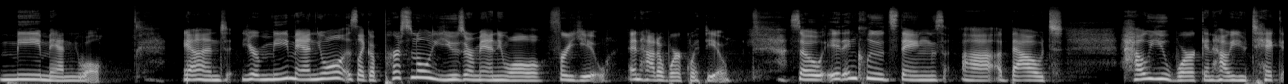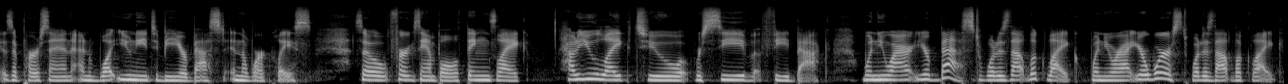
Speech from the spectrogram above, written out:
me manual. And your me manual is like a personal user manual for you and how to work with you. So it includes things uh, about how you work and how you tick as a person and what you need to be your best in the workplace. So, for example, things like how do you like to receive feedback? When you are at your best, what does that look like? When you are at your worst, what does that look like?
